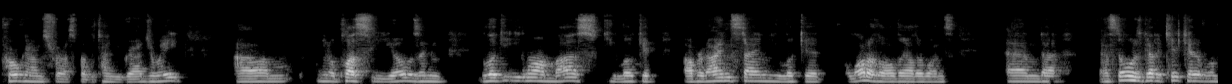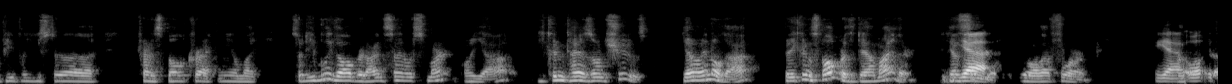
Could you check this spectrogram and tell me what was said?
programs for us by the time you graduate. Um, you know, plus CEOs. I mean, you look at Elon Musk, you look at Albert Einstein, you look at a lot of all the other ones, and uh, I still always got a kick out of when people used to uh, try to spell correct me. I'm like, so do you believe Albert Einstein was smart? Oh yeah, he couldn't tie his own shoes. Yeah, I know that, but he couldn't spell worth a damn either. Yeah. someone to do all that for him. Yeah. Well, it's,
